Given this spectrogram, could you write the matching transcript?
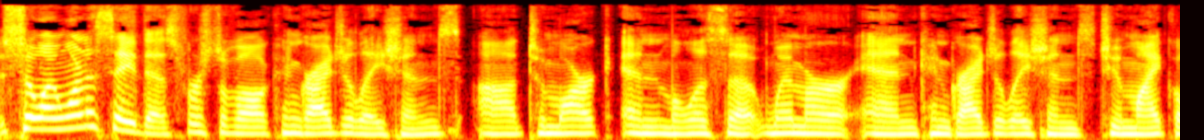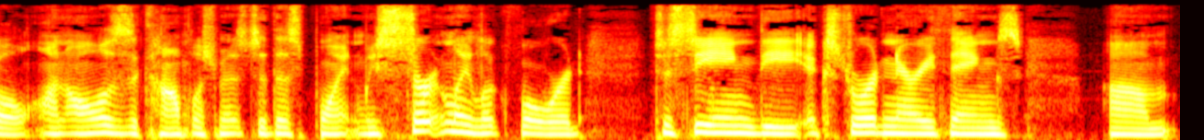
so I want to say this first of all, congratulations uh, to Mark and Melissa Wimmer, and congratulations to Michael on all his accomplishments to this point. And we certainly look forward to seeing the extraordinary things um,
